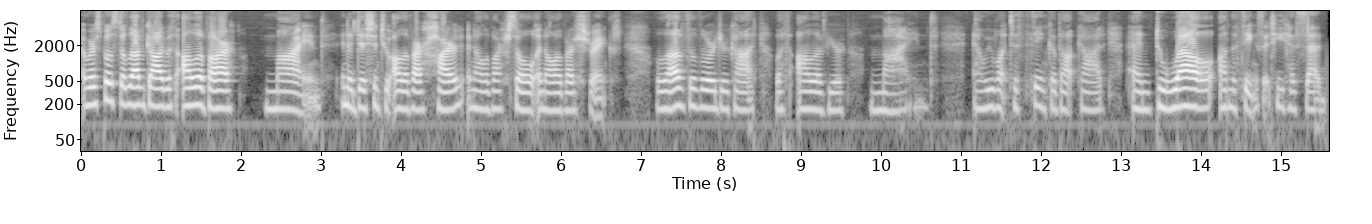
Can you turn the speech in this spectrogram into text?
And we're supposed to love God with all of our mind, in addition to all of our heart and all of our soul and all of our strength. Love the Lord your God with all of your mind. And we want to think about God and dwell on the things that He has said.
